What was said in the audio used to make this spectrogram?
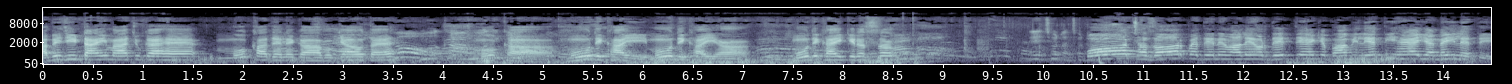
अभी जी टाइम आ चुका है मोखा देने का। वो क्या होता है? मोखा। मोखा। मुँह दिखाई मुँह दिखाई हाँ। मुँह दिखाई की रस्म। पाँच हज़ार रुपए देने वाले और देखते हैं कि भाभी लेती है या नहीं लेती।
